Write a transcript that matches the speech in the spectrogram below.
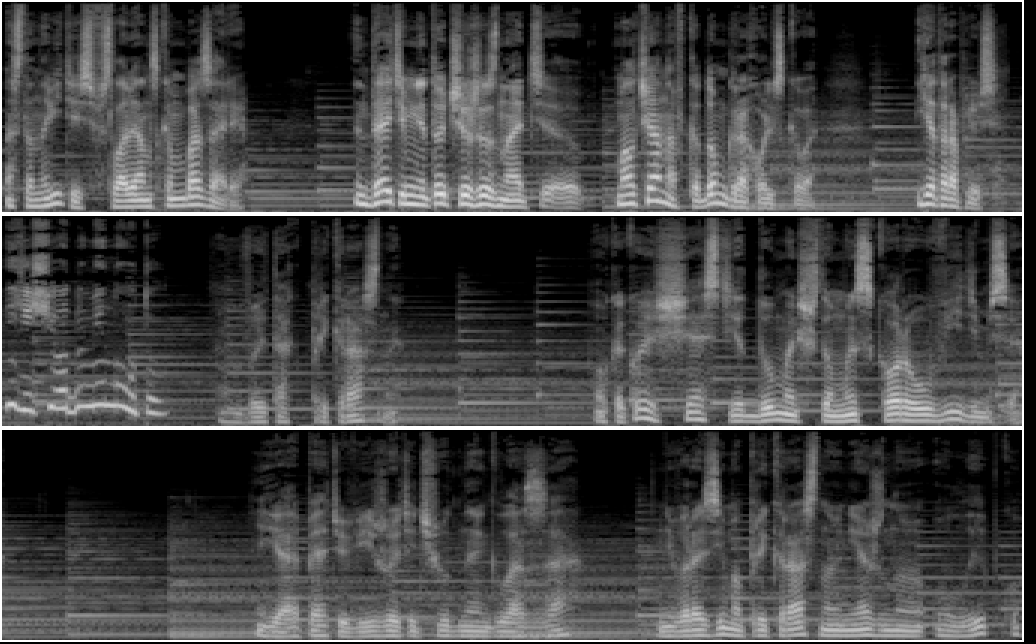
Остановитесь в Славянском базаре. Дайте мне тотчас же знать. э, Молчановка, дом Грохольского. Я тороплюсь. Еще одну минуту. Вы так прекрасны. О, какое счастье думать, что мы скоро увидимся. Я опять увижу эти чудные глаза, невыразимо прекрасную нежную улыбку,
